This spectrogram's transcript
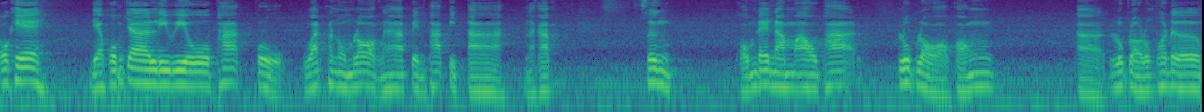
โอเค เดี๋ยวผมจะรีวิวพระกรุวัดพนมลอกนะฮะเป็นพระปิดตานะครับ ซึ่งผมได้นำเอาพระรูปหล่อของอรูปหล่อหลวงพ่อเดิม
